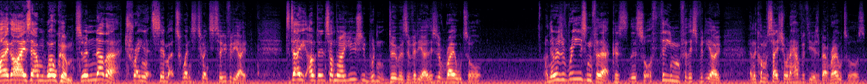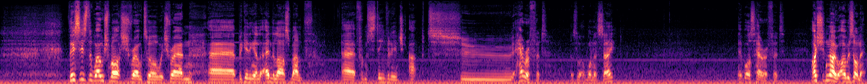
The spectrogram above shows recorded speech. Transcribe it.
Hi guys and welcome to another Train Sim 2022 video. Today I'm doing something I usually wouldn't do as a video. This is a rail tour. And there is a reason for that because the sort of theme for this video and the conversation I want to have with you is about rail tours. This is the Welsh Marches Rail Tour which ran uh, beginning end of last month uh, from Stevenage up to Hereford is what I want to say. It was Hereford. I should know, I was on it.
